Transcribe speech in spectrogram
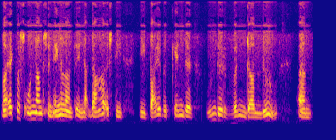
Maar ek was onlangs in Engeland en daar is die die baie bekende hoender Vindaloo. Ehm um,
